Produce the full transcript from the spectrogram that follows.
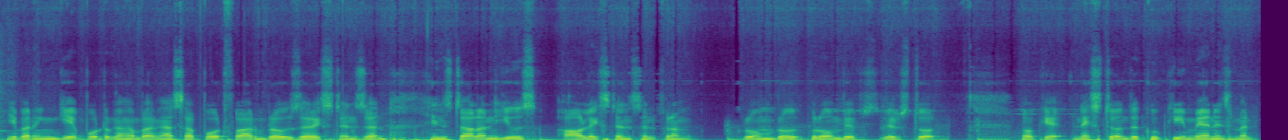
இங்கே பாருங்கள் இங்கேயே போட்டிருக்காங்க பாருங்கள் support for browser extension install and use all extension from Chrome pro Chrome web web store okay next வந்து குக்கி மேனேஜ்மெண்ட்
